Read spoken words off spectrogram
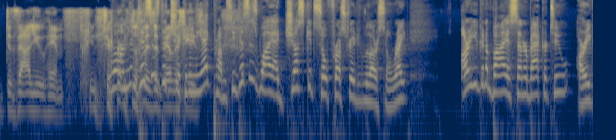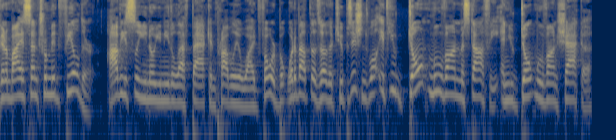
devalue him in terms well, and of this his is the chicken and the egg problem. See, this is why I just get so frustrated with Arsenal. Right? Are you going to buy a center back or two? Are you going to buy a central midfielder? Obviously, you know you need a left back and probably a wide forward, but what about those other two positions? Well, if you don't move on Mustafi and you don't move on Xhaka,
